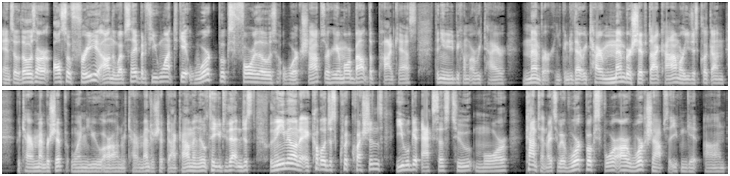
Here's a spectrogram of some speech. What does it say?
And so those are also free on the website. But if you want to get workbooks for those workshops or hear more about the podcast, then you need to become a retire member. You can do that retiremembership.com or you just click on retire membership when you are on retiremembership.com and it'll take you to that. And just with an email and a couple of just quick questions, you will get access to more content, right? So we have workbooks for our workshops that you can get on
